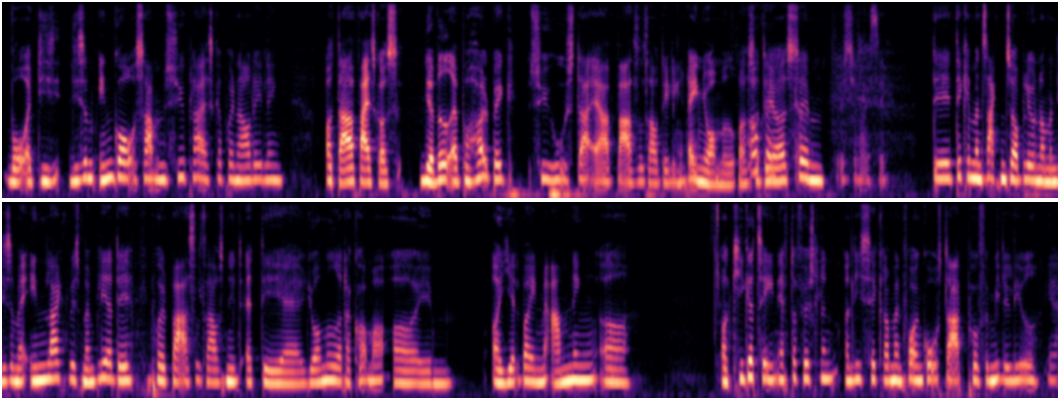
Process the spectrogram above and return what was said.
hvor at de ligesom indgår sammen med sygeplejersker på en afdeling. Og der er faktisk også, jeg ved, at på Holbæk sygehus, der er barselsafdelingen ren jordmødre. Okay, så det er også, ja, øhm, det, det, det kan man sagtens opleve, når man ligesom er indlagt, hvis man bliver det på et barselsafsnit, at det er jordmøder, der kommer og, øhm, og hjælper en med amning og, og kigger til en efter fødslen, og lige sikrer, at man får en god start på familielivet. Ja,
